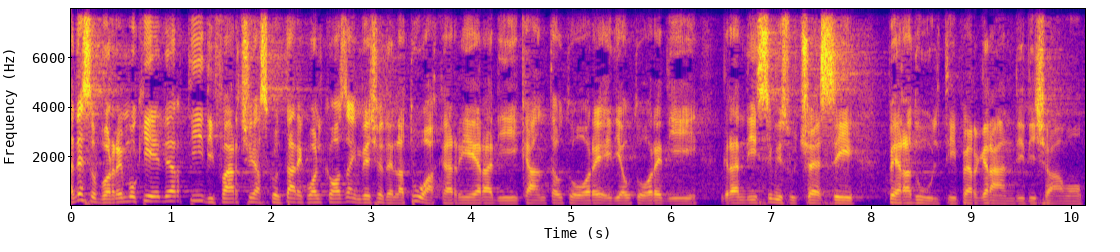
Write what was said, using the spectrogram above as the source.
Adesso vorremmo chiederti di farci ascoltare qualcosa invece della tua carriera di cantautore e di autore di grandissimi successi per adulti, per grandi, diciamo.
